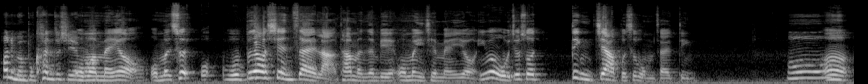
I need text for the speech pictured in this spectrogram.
那你们不看这些吗？我们没有，我们是我我不知道现在啦，他们那边我们以前没有，因为我就说。定价不是我们在定，哦，嗯，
